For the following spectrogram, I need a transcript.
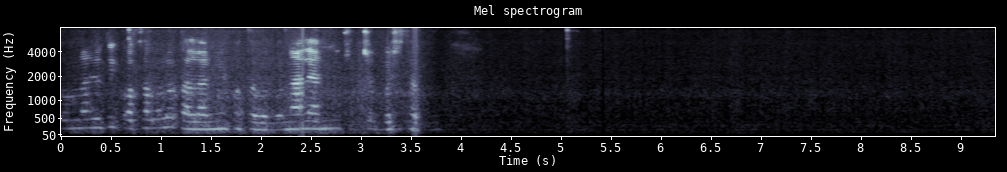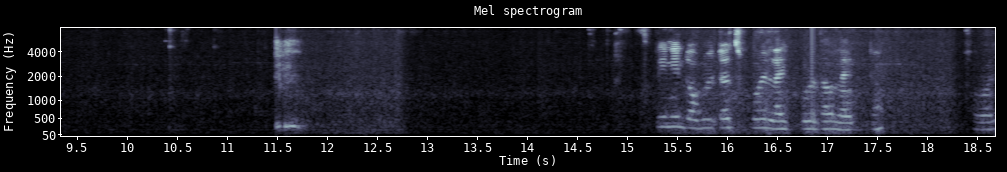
তোমরা যদি কথা বলো, তাহলে আমিও কথা বলব, নাহলে আমি চুপচাপ বসে থাকব। স্ক্রিনে ডবল টাচ করে লাইক করে দাও লাইকটা সবাই।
